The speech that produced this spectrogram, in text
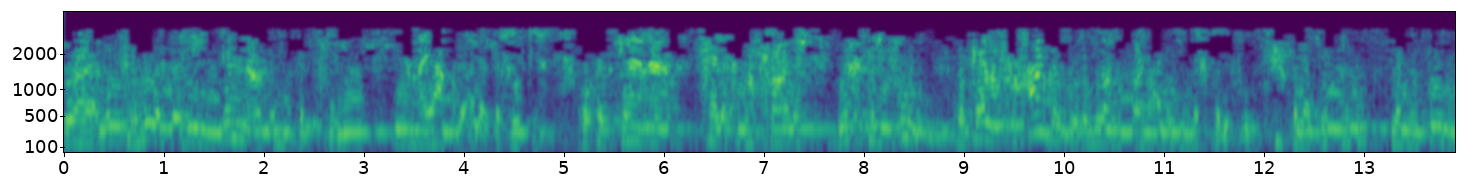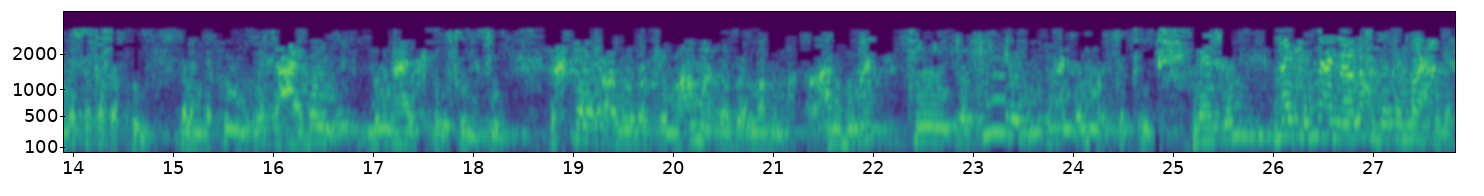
وليس هو الذي يجمع الأمة الإسلامية إنما يعمل على تفريقها. وقد كان سلفنا الصالح يختلفون وكان الصحابة رضوان الله عليهم يختلفون ولكنهم لم يكونوا يتفرقون ولم يكونوا يتعادون دون ما يختلفون فيه. اختلف أبو بكر وعمر رضي الله عنهما في كثير من الأمور الفقهية. لكن ما سمعنا لحظة واحدة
